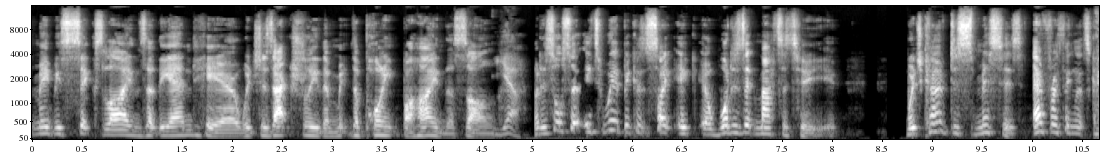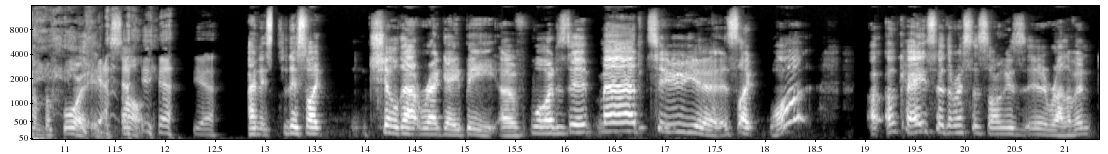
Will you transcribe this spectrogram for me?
maybe six lines at the end here, which is actually the the point behind the song. Yeah, But it's also it's weird because it's like, it, uh, what does it matter to you? Which kind of dismisses everything that's come before it in yeah, the song, yeah, yeah. and it's to this like chilled out reggae beat of "What does it matter to you?" It's like what? Okay, so the rest of the song is irrelevant.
